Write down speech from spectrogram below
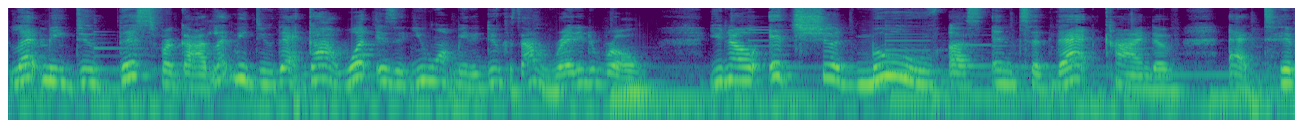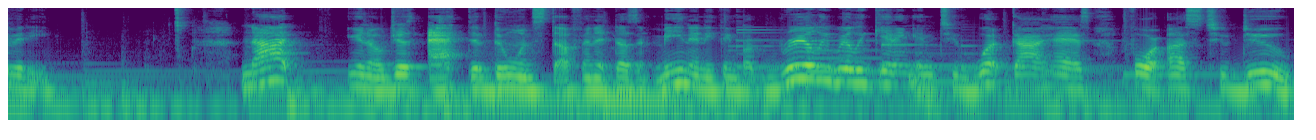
Let me do this for god. Let me do that. God what is it you want me to do? Because i'm ready to roll you know it should move us into that kind of activity. Not you know just active doing stuff and it doesn't mean anything but really really getting into what god has for us to do.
